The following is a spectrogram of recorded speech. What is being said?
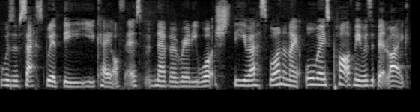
was obsessed with the UK Office, but never really watched the US one, and I almost part of me was a bit like.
